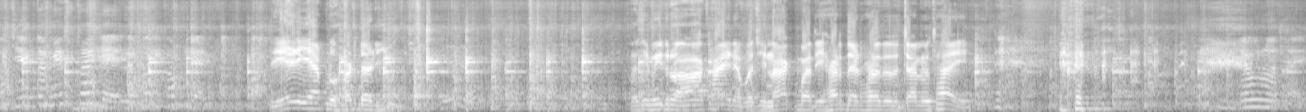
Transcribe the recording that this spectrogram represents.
પછી એકદમ મિક્સ થઈ જાય એટલે બધી કમ્પ્લેટ રેડી આપણું હળદડિયું પછી મિત્રો આ ખાય ને પછી નાકમાંથી હળદર હળદર ચાલુ થાય. એવું ન થાય.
